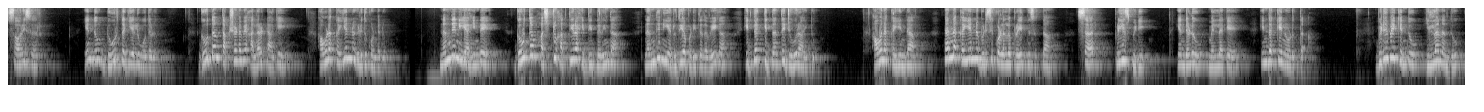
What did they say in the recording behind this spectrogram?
ಸಾರಿ ಸರ್, ಎಂದು ಡೋರ್ ತೆಗೆಯಲು ಹೋದಳು. ಗೌತಮ್ ತಕ್ಷಣವೇ ಅಲರ್ಟ್ ಆಗಿ ಅವಳ ಕೈಯನ್ನು ಹಿಡಿದುಕೊಂಡನು. ನಂದಿನಿಯ ಹಿಂದೆ ಗೌತಮ್ ಅಷ್ಟು ಹತ್ತಿರ ಇದ್ದಿದ್ದರಿಂದ ನಂದಿನಿಯ ಹೃದಯ ಬಡಿತದ ವೇಗ ಇದ್ದಕ್ಕಿದ್ದಂತೆ ಜೋರಾಯಿತು. ಅವನ ಕೈಯಿಂದ ತನ್ನ ಕೈಯನ್ನು ಬಿಡಿಸಿಕೊಳ್ಳಲು ಪ್ರಯತ್ನಿಸುತ್ತಾ, ಸರ್, ಪ್ಲೀಸ್ ಬಿಡಿ. ಎಂದಳು ಮೆಲ್ಲಗೆ. ಹಿಂದಕ್ಕೆ ನೋಡುತ್ತ. ಬಿಡಬೇಕೆಂದು ಇಲ್ಲ ನಂದು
